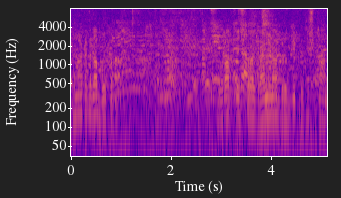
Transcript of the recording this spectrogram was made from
ಕರ್ನಾಟಕದ ಭೂಪಟ. ಶಿವರಾತ್ರೀಶ್ವರ ಗ್ರಾಮೀಣಾಭಿವೃದ್ಧಿ ಪ್ರತಿಷ್ಠಾನ.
